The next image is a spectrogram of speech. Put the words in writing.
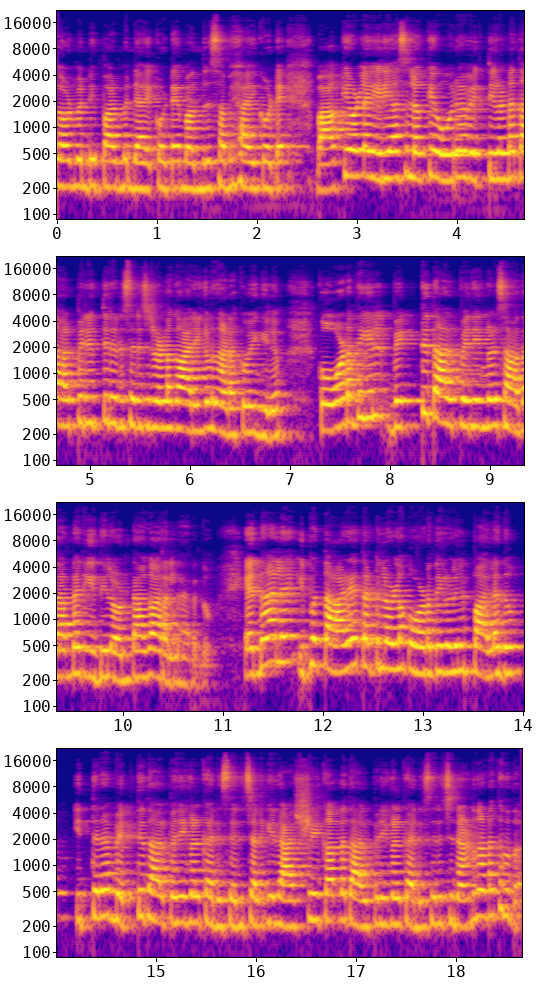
ഗവൺമെന്റ് ഡിപ്പാർട്ട്മെന്റ് ആയിക്കോട്ടെ മന്ത്രിസഭ ആയിക്കോട്ടെ ബാക്കിയുള്ള ഏരിയാസിലൊക്കെ ഓരോ വ്യക്തികളുടെ താല്പര്യത്തിനനുസരിച്ചിട്ടുള്ള കാര്യങ്ങൾ നടക്കുമെങ്കിലും കോടതിയിൽ വ്യക്തി താല്പര്യങ്ങൾ സാധാരണ രീതിയിൽ ഉണ്ടാകാറില്ലായിരുന്നു. എന്നാൽ ഇപ്പോൾ താഴെ തട്ടിലുള്ള കോടതികളിൽ പലതും ഇത്തരം വ്യക്തി താല്പര്യങ്ങൾക്കനുസരിച്ച് അല്ലെങ്കിൽ രാഷ്ട്രീയക്കാരുടെ താല്പര്യങ്ങൾക്കനുസരിച്ചിട്ടാണ് നടക്കുന്നത്.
